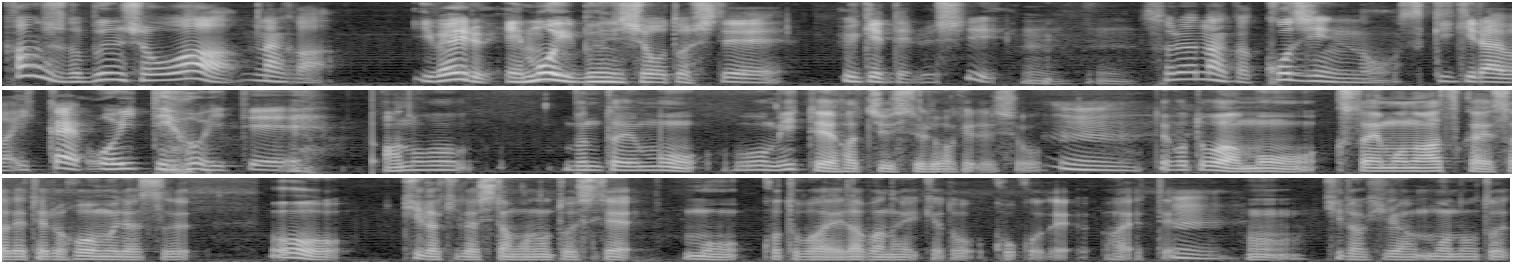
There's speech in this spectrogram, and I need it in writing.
彼女の文章はなんかいわゆるエモい文章として受けてるしうんうん。それはなんか個人の好き嫌いは一回置いておいてあの文体もを見て発注してるわけでしょ？うん。ってことはもう臭いもの扱いされてるホームレスをキラキラしたものとしてもう言葉は選ばないけどここであえて、ううん。んキラキラものと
